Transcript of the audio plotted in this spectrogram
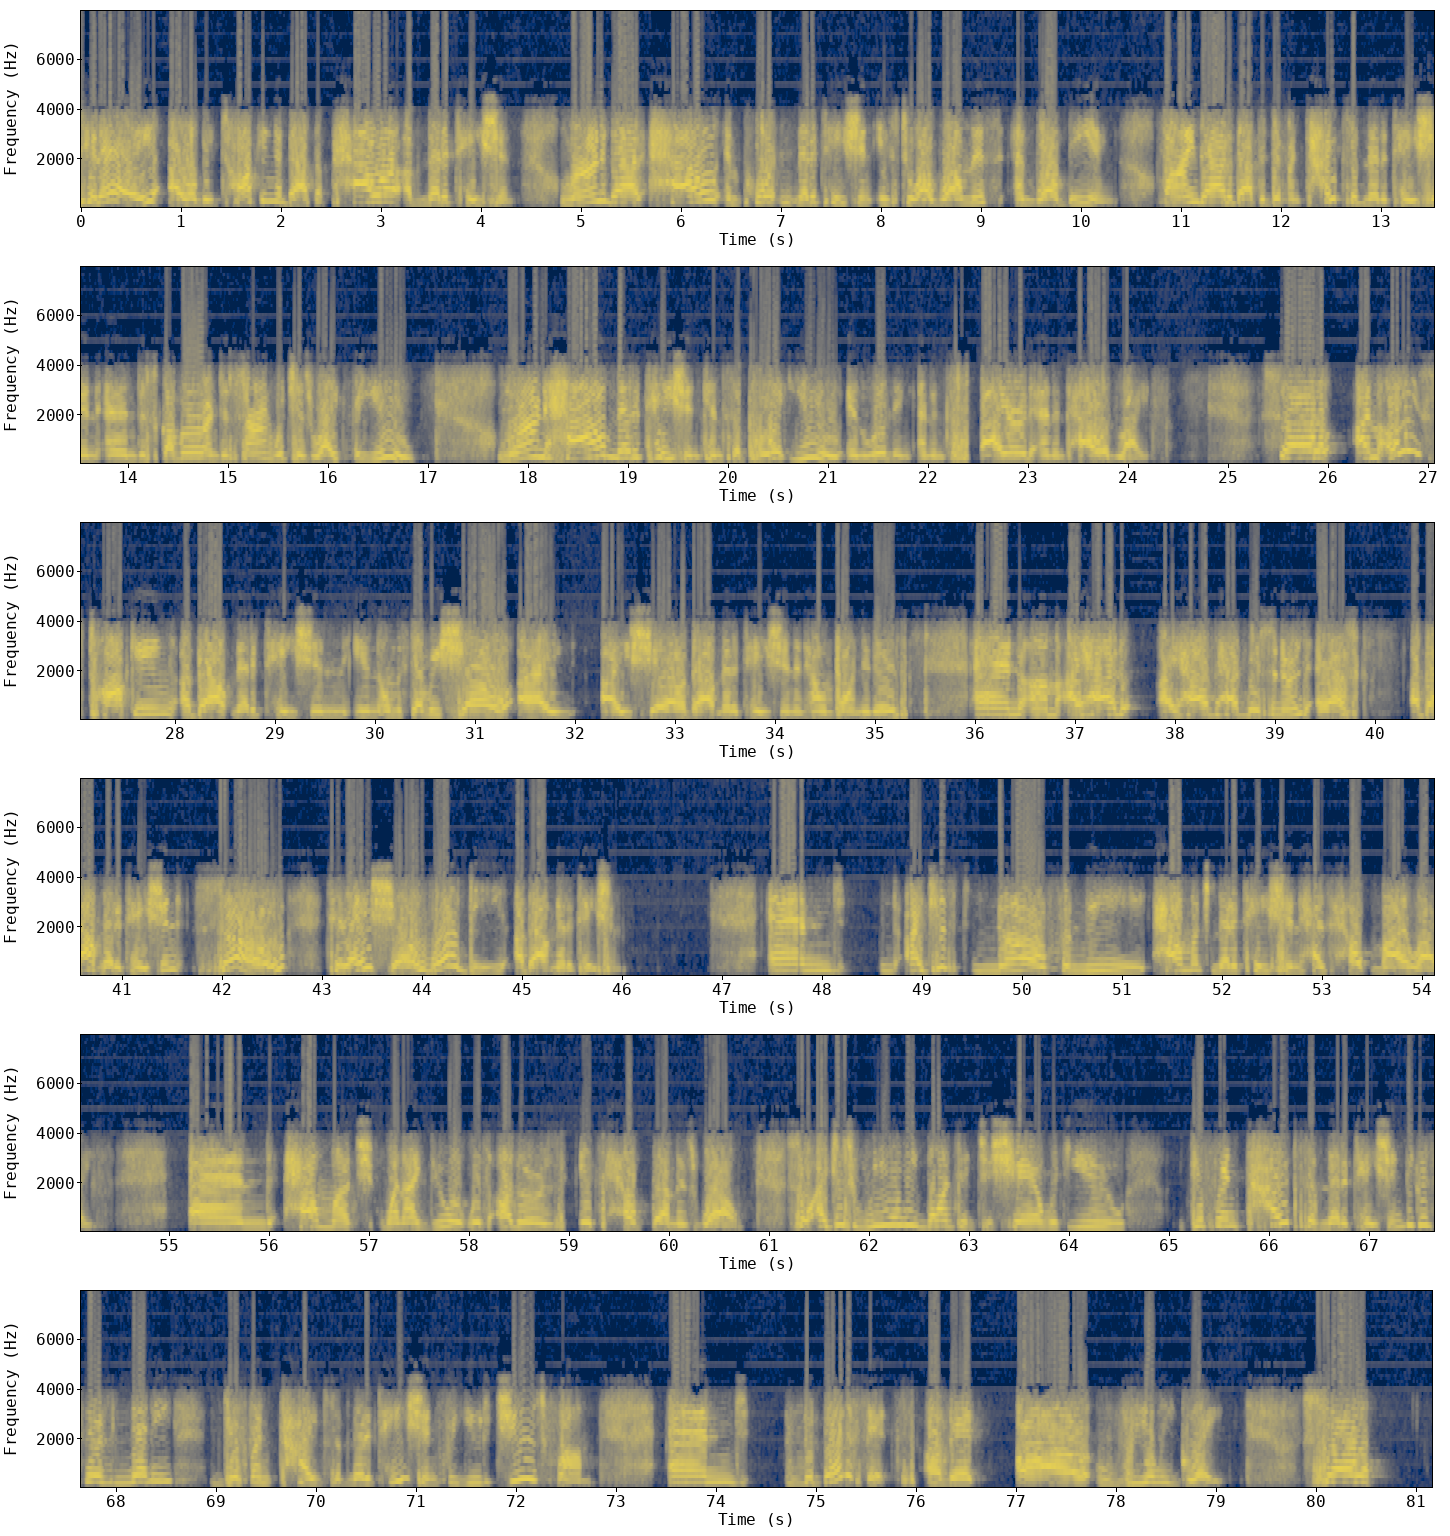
Today, I will be talking about the power of meditation. Learn about how important meditation is to our wellness and well-being. Find out about the different types of meditation and discover and discern which is right for you. Learn how meditation can support you in living an inspired and empowered life. So, I'm always talking about meditation in almost every show I I share about meditation and how important it is. And um, I had I have had listeners ask about meditation. So today's show will be about meditation. And I just know for me how much meditation has helped my life and how much when I do it with others, it's helped them as well. So I just really wanted to share with you different types of meditation because there's many different types of meditation for you to choose from. And the benefits of it are really great. So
